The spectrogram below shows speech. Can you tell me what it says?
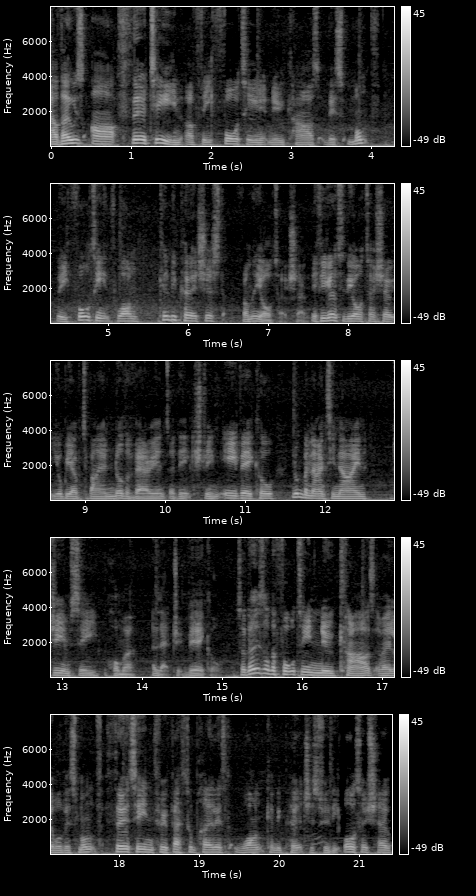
Now, those are 13 of the 14 new cars this month. The 14th one can be purchased from the Auto Show. If you go to the Auto Show, you'll be able to buy another variant of the Extreme E vehicle, number 99, GMC Hummer electric vehicle. So those are the 14 new cars available this month, 13 through Festival Playlist, one can be purchased through the Auto Show.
